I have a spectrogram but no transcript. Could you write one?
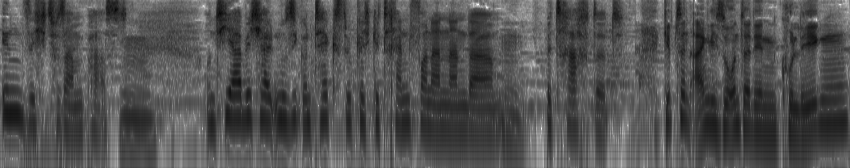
in sich zusammenpasst. Hm. Und hier habe ich halt Musik und Text wirklich getrennt voneinander betrachtet. Gibt's denn eigentlich so unter den Kollegen,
